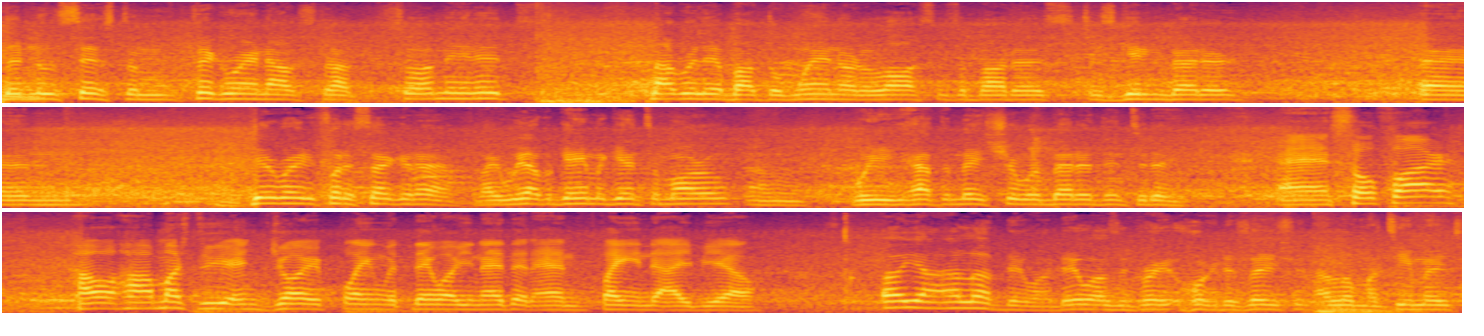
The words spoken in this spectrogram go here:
the new system, figuring out stuff. So I mean, it's not really about the win or the loss. It's about us just getting better and get ready for the second half. Like we have a game again tomorrow. We have to make sure we're better than today. And so far, how, how much do you enjoy playing with Dewa United and playing in the IBL? Oh yeah, I love Dewa. Dewa is a great organization. I love my teammates.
